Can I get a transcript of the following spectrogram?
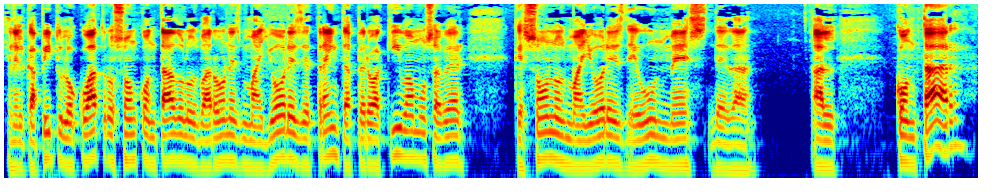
En el capítulo 4 son contados los varones mayores de 30, pero aquí vamos a ver que son los mayores de un mes de edad. Al contar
